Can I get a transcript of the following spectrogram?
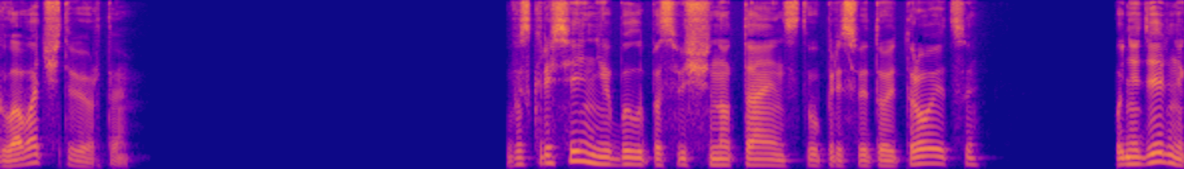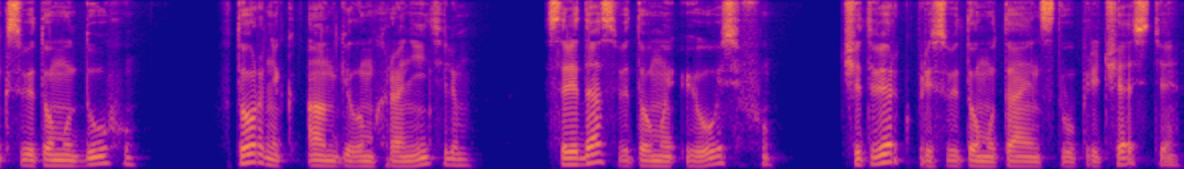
Глава 4. Воскресенье было посвящено таинству Пресвятой Троицы, понедельник — Святому Духу, вторник — ангелам-хранителям, среда — Святому Иосифу, четверг — Пресвятому таинству причастия,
